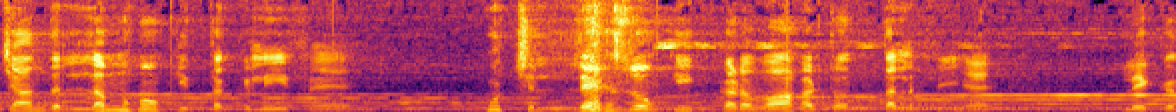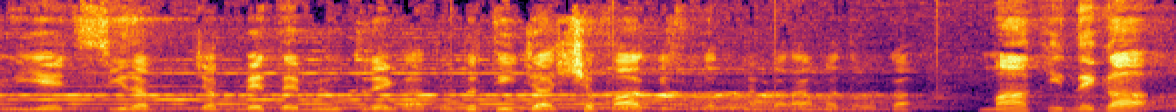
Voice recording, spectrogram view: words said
चंद लम्हों की तकलीफ़ है। कुछ लहजों की कड़वाहट और तलफी है। लेकिन ये सिरप जब बेदे में उतरेगा तो नतीजा शफा की सूरत में बरामद होगा। माँ की निगाह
